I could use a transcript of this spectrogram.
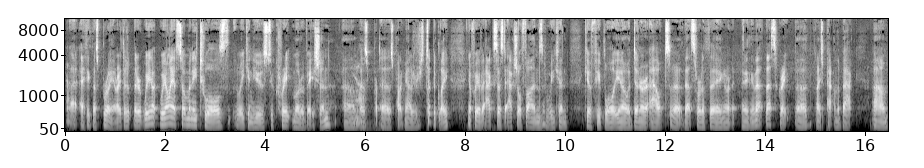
I think that's brilliant, right? There, there, we, we only have so many tools that we can use to create motivation um, yeah. as, as product managers. Typically, you know, if we have access to actual funds and we can give people, you know, a dinner out, uh, that sort of thing, or anything, that that's great. Uh, nice pat on the back. Um,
